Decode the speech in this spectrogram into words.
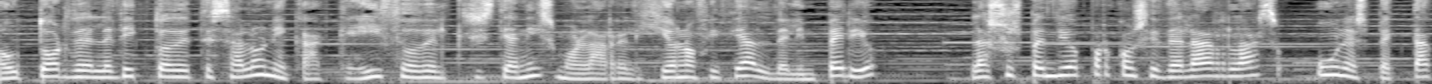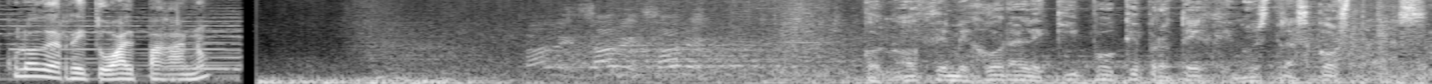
autor del Edicto de Tesalónica que hizo del cristianismo la religión oficial del imperio, las suspendió por considerarlas un espectáculo de ritual pagano. Conoce mejor al equipo que protege nuestras costas.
